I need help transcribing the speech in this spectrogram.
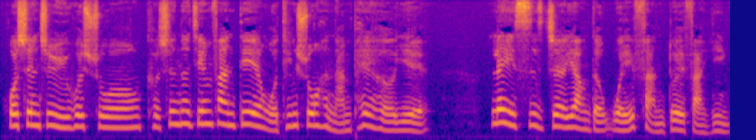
或甚至于会说，可是那间饭店我听说很难配合耶，类似这样的伪反对反应。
